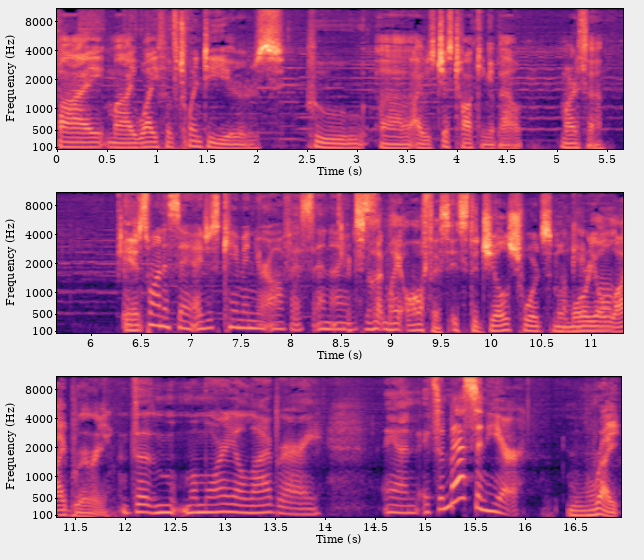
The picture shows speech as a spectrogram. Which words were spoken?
by my wife of 20 years, who uh, I was just talking about, Martha. I just want to say, I just came in your office and I. It's not my office. It's the Jill Schwartz Memorial well, Library. The M- Memorial Library. And it's a mess in here. Right.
